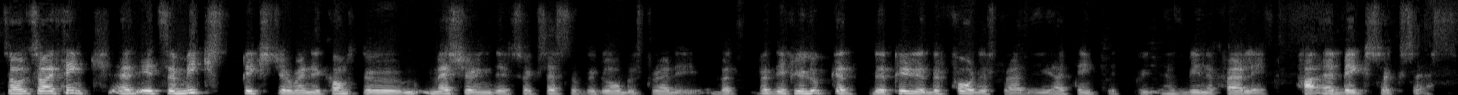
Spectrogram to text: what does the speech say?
So, so I think uh, it's a mixed picture when it comes to measuring the success of the global strategy. But, but if you look at the period before the strategy, I think it has been a fairly a big success.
